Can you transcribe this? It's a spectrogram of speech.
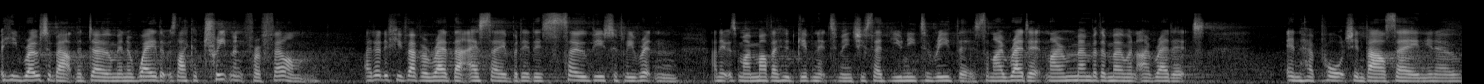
he wrote about the dome in a way that was like a treatment for a film. I don't know if you've ever read that essay, but it is so beautifully written. And it was my mother who'd given it to me, and she said, You need to read this. And I read it, and I remember the moment I read it in her porch in Valsayn, you know,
